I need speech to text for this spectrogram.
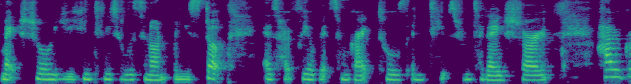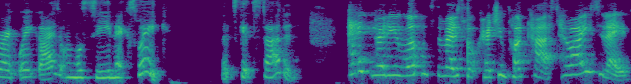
make sure you continue to listen on when you stop, as hopefully you'll get some great tools and tips from today's show. Have a great week, guys, and we'll see you next week. Let's get started. Hey, Cody, welcome to the Motorsport Coaching Podcast. How are you today?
